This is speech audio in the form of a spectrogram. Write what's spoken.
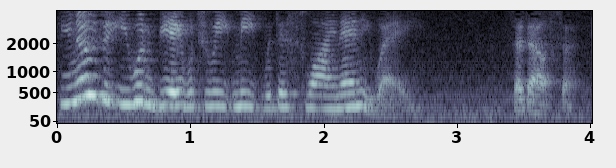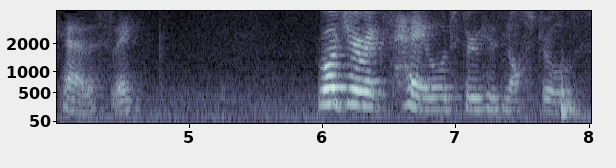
You know that you wouldn't be able to eat meat with this wine anyway, said Elsa carelessly. Roger exhaled through his nostrils.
